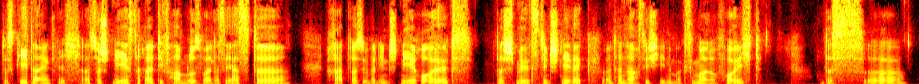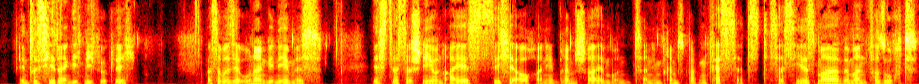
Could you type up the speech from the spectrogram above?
Das geht eigentlich. Also Schnee ist relativ harmlos, weil das erste Rad, was über den Schnee rollt, das schmilzt den Schnee weg und danach ist die Schiene maximal noch feucht. Und das äh, interessiert eigentlich nicht wirklich. Was aber sehr unangenehm ist, ist, dass das Schnee und Eis sich ja auch an den Bremsscheiben und an den Bremsbacken festsetzt. Das heißt, jedes Mal, wenn man versucht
